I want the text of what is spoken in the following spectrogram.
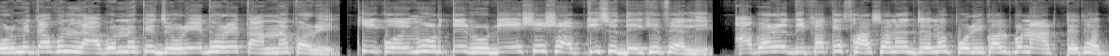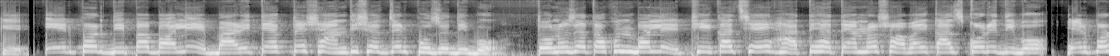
উর্মি তখন লাবণ্যকে জড়িয়ে ধরে কান্না করে। ঠিক ওই মুহূর্তে রুডি এসে সবকিছু দেখে ফেলে। আবারও দীপাকে ফাঁসানোর জন্য পরিকল্পনা আটতে থাকে। এরপর দীপা বলে বাড়িতে একটা শান্তিসজ্জার পুজো দিব। তনুজা তখন বলে ঠিক আছে হাতে হাতে আমরা সবাই কাজ করে দিব। এরপর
